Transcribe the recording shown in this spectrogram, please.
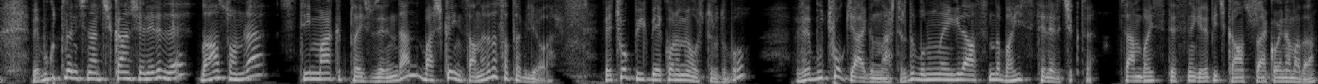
Ve bu kutuların içinden çıkan şeyleri de daha sonra Steam Marketplace üzerinden başka insanlara da satabiliyorlar. Ve çok büyük bir ekonomi oluşturdu bu. Ve bu çok yaygınlaştırdı. Bununla ilgili aslında bahis siteleri çıktı. Sen bahis sitesine girip hiç Counter Strike oynamadan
